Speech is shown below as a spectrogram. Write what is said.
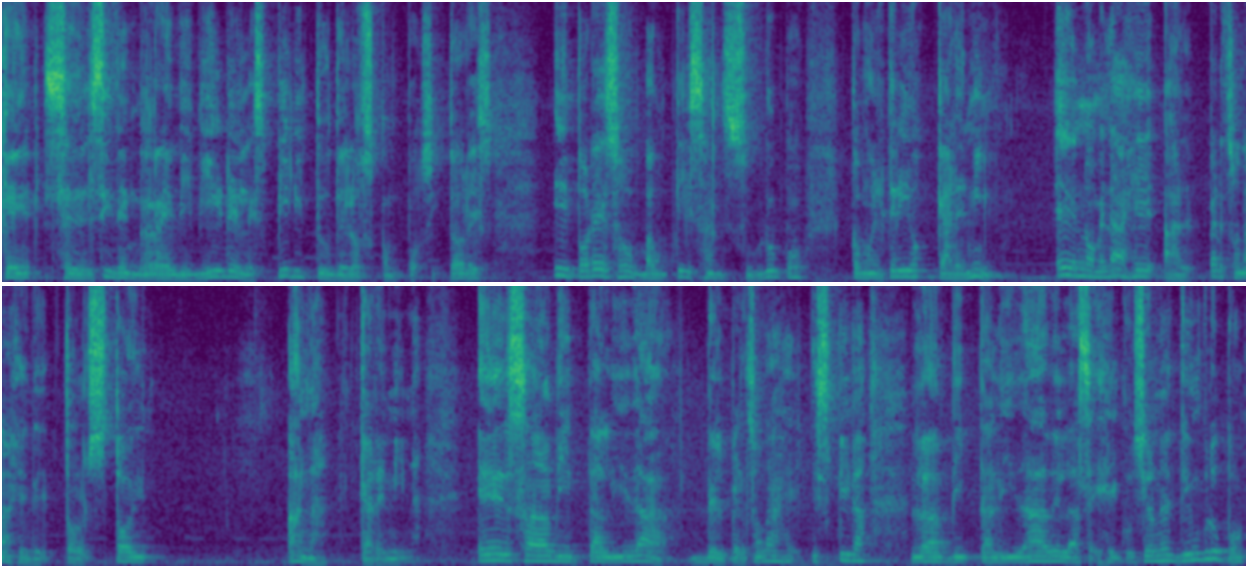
que se deciden revivir el espíritu de los compositores y por eso bautizan su grupo como el trío Karenin, en homenaje al personaje de Tolstoy, Ana Karenina. Esa vitalidad del personaje inspira la vitalidad de las ejecuciones de un grupo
